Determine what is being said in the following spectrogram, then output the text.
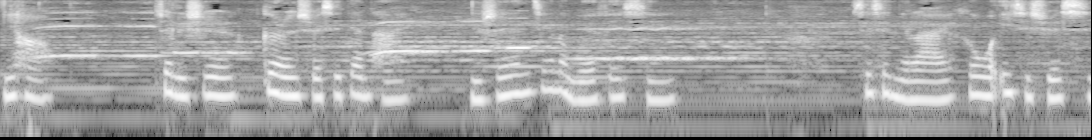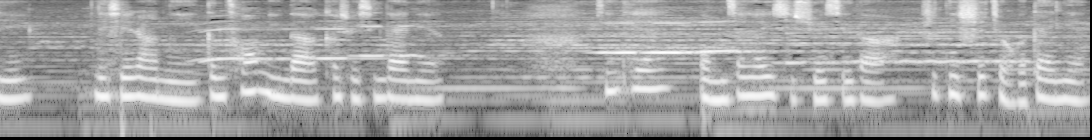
你好，这里是个人学习电台女神恩晶的午夜飞行。谢谢你来和我一起学习那些让你更聪明的科学新概念。今天我们将要一起学习的是第十九个概念：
